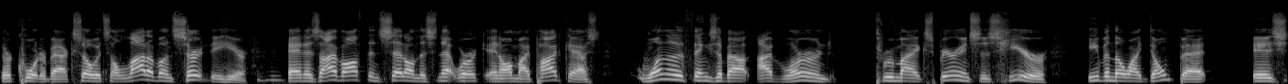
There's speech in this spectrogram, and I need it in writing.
their quarterback. So it's a lot of uncertainty here. Mm-hmm. And as I've often said on this network and on my podcast, one of the things about I've learned through my experiences here, even though I don't bet, is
